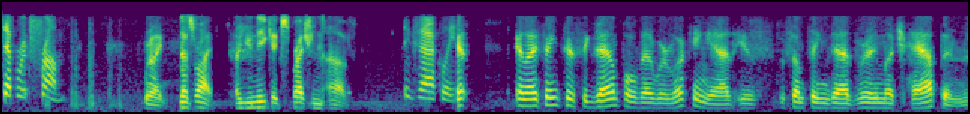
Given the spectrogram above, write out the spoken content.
separate from. Right. That's right. A unique expression of. Exactly. And, and I think this example that we're looking at is something that very much happens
